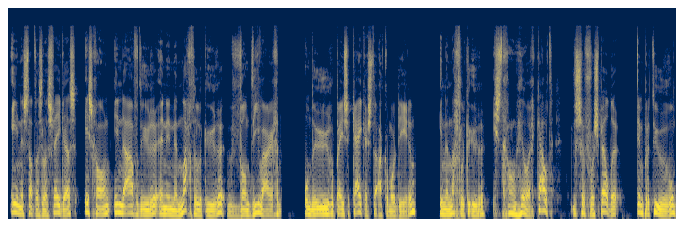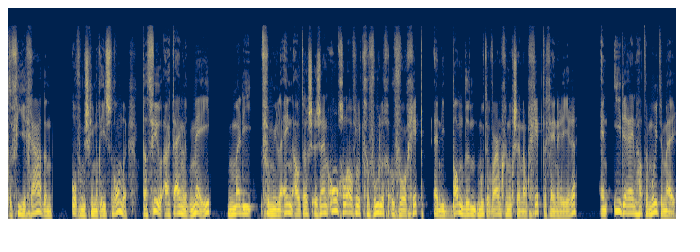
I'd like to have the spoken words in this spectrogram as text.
in een stad als Las Vegas is gewoon in de avonduren en in de nachtelijke uren, want die waren om de Europese kijkers te accommoderen. In de nachtelijke uren is het gewoon heel erg koud. Ze voorspelden temperaturen rond de 4 graden of misschien nog iets eronder. Dat viel uiteindelijk mee, maar die Formule 1 auto's zijn ongelooflijk gevoelig voor grip en die banden moeten warm genoeg zijn om grip te genereren. En iedereen had er moeite mee.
